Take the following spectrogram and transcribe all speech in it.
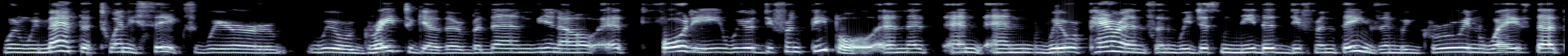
when we met at 26 we were we were great together but then you know at 40 we were different people and it, and and we were parents and we just needed different things and we grew in ways that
